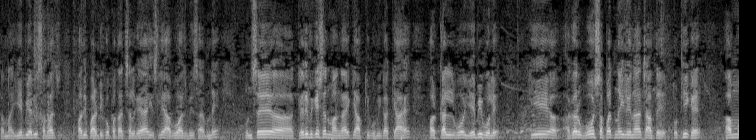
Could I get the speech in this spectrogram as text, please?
करना, ये भी अभी समाजवादी पार्टी को पता चल गया है, इसलिए अबू आजमी साहब ने उनसे क्लेरिफिकेशन मांगा है कि आपकी भूमिका क्या है, और कल वो ये भी बोले कि अगर वो शपथ नहीं लेना चाहते तो ठीक है, हम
